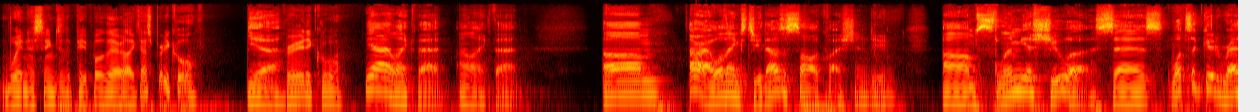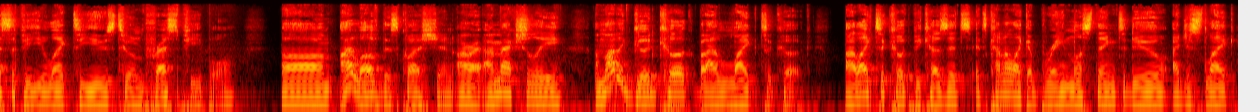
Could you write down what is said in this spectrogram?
witnessing to the people there. Like that's pretty cool. Yeah, Pretty cool. yeah, I like that. I like that. Um, all right. Well, thanks, dude. That was a solid question, dude. Um, Slim Yeshua says, "What's a good recipe you like to use to impress people?" Um, I love this question. All right, I'm actually I'm not a good cook, but I like to cook. I like to cook because it's it's kind of like a brainless thing to do. I just like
